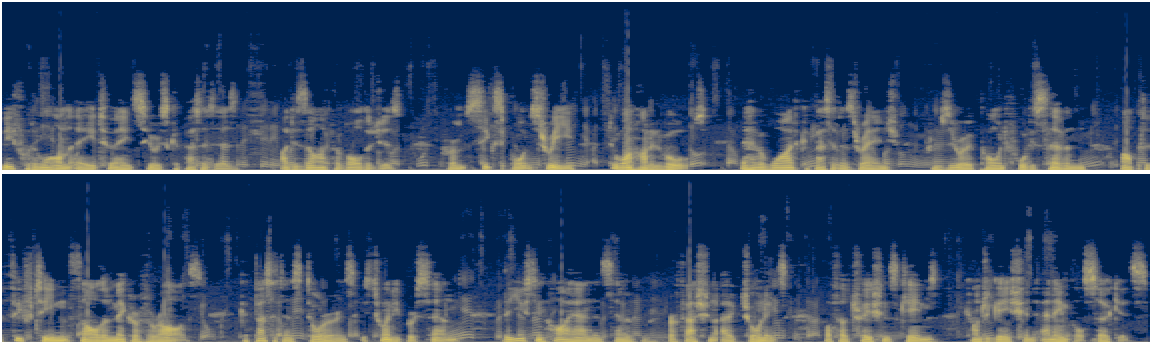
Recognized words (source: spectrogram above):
B41828 series capacitors are designed for voltages from 6.3 to 100 volts. They have a wide capacitance range from 0.47 up to 15,000 microfarads. Capacitance tolerance is 20%. They're used in high-end and semi-professional electronics for filtration schemes, conjugation and impulse circuits.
